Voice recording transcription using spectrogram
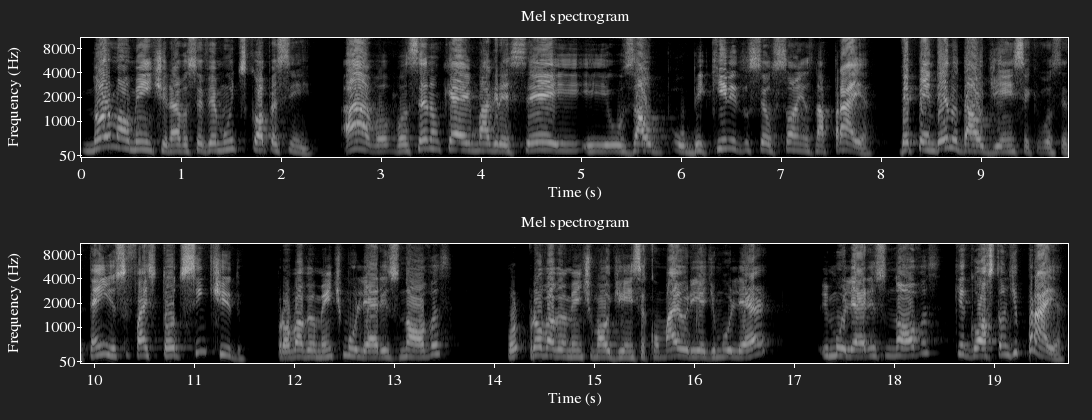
normalmente, né? Você vê muitos copos assim. Ah, você não quer emagrecer e, e usar o, o biquíni dos seus sonhos na praia? Dependendo da audiência que você tem, isso faz todo sentido. Provavelmente mulheres novas, provavelmente uma audiência com maioria de mulher e mulheres novas que gostam de praia.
